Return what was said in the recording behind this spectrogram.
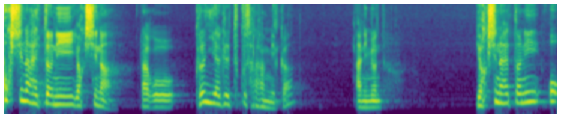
혹시나 했더니 역시나라고 그런 이야기를 듣고 살아갑니까? 아니면 역시나 했더니 어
